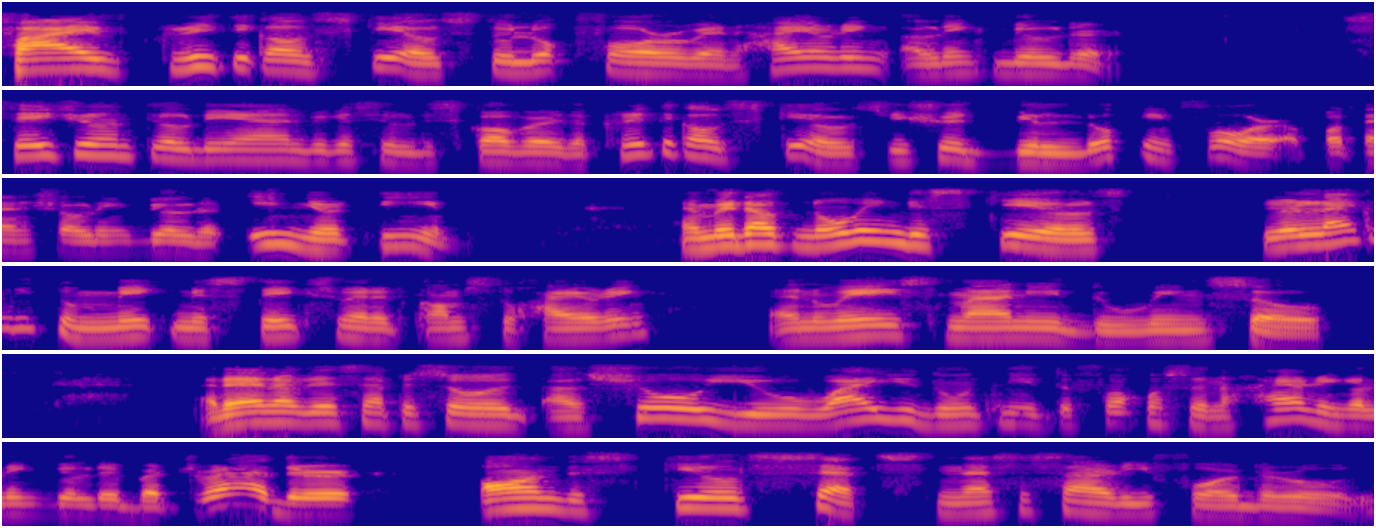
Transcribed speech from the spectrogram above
Five critical skills to look for when hiring a link builder. Stay tuned till the end because you'll discover the critical skills you should be looking for a potential link builder in your team. And without knowing these skills, you're likely to make mistakes when it comes to hiring and waste money doing so. At the end of this episode, I'll show you why you don't need to focus on hiring a link builder, but rather on the skill sets necessary for the role.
